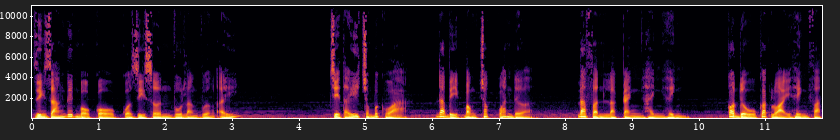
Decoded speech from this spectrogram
dính dáng đến mộ cổ của Di Sơn Vu Lăng Vương ấy. Chỉ thấy trong bức họa đã bị bong chóc quá nửa, đa phần là cảnh hành hình, có đủ các loại hình phạt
